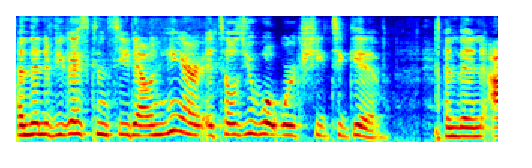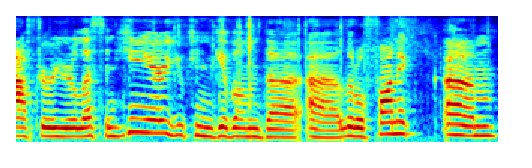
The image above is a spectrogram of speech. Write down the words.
And then if you guys can see down here, it tells you what worksheet to give. And then after your lesson here, you can give them the uh, little phonic, um,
